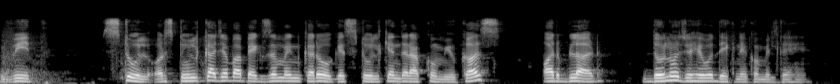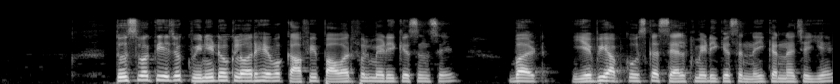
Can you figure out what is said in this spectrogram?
विथ स्टूल और स्टूल का जब आप एग्जामिन करोगे स्टूल के अंदर आपको म्यूकस और ब्लड दोनों जो है वो देखने को मिलते हैं। तो उस वक्त ये जो क्विनिडोक्लोर है वो काफ़ी पावरफुल मेडिकेशन है बट ये भी आपको उसका सेल्फ मेडिकेशन नहीं करना चाहिए।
